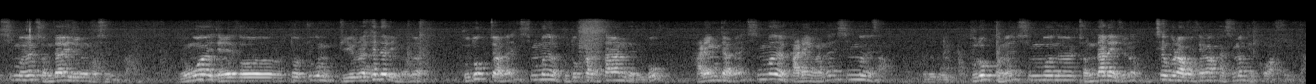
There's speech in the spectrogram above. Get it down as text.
신문을 전달해주는 것입니다. 용어에 대해서도 조금 비유를 해드리면은 구독자는 신문을 구독하는 사람들이고 발행자는 신문을 발행하는 신문사 그리고 브로커는 신문을 전달해주는 우체부라고 생각하시면 될 것 같습니다.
